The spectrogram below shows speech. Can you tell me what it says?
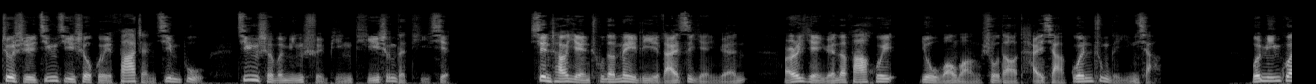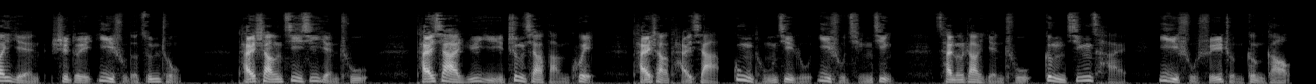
这是经济社会发展进步。精神文明水平提升的体现。现场演出的魅力来自演员，而演员的发挥又往往受到台下观众的影响。文明观演是对艺术的尊重。台上即兴演出，台下予以正向反馈，台上台下共同进入艺术情境，才能让演出更精彩，艺术水准更高。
